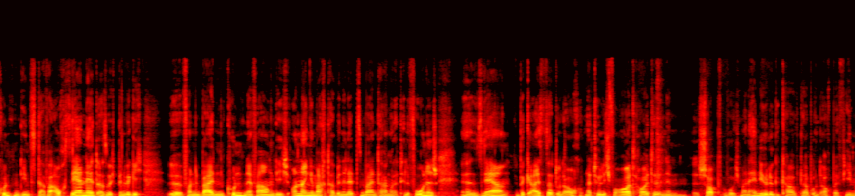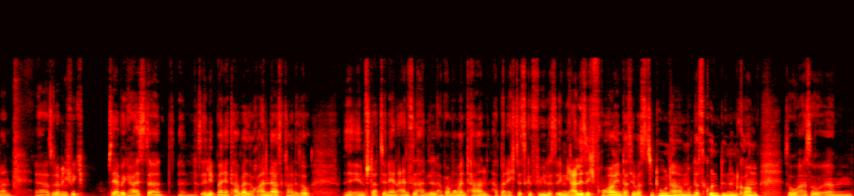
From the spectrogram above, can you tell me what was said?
Kundendienst da war auch sehr nett. Also ich bin wirklich äh, von den beiden Kundenerfahrungen, die ich online gemacht habe in den letzten beiden Tagen oder telefonisch, äh, sehr begeistert und auch natürlich vor Ort heute in dem Shop, wo ich meine Handyhülle gekauft habe und auch bei Vielmann. Äh, also da bin ich wirklich sehr begeistert. Ähm, das erlebt man ja teilweise auch anders, gerade so im stationären Einzelhandel, aber momentan hat man echt das Gefühl, dass irgendwie alle sich freuen, dass sie was zu tun haben und dass Kundinnen kommen. So, also ähm,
